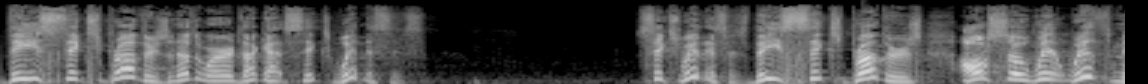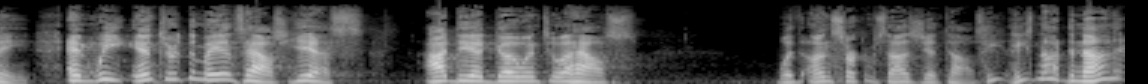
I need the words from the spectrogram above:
These six brothers, in other words, I got six witnesses. Six witnesses. These six brothers also went with me, and we entered the man's house. Yes, I did go into a house with uncircumcised Gentiles. He, he's not denying it.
